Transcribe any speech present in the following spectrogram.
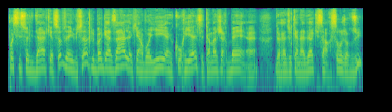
pas si solidaire que ça. Vous avez vu ça? Ruba Gazal qui a envoyé un courriel, c'est Thomas Gerbet euh, de Radio-Canada qui sort ça aujourd'hui.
